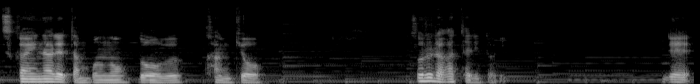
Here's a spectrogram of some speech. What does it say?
使い慣れたもの、道具、環境、それらがテリトリー。で、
